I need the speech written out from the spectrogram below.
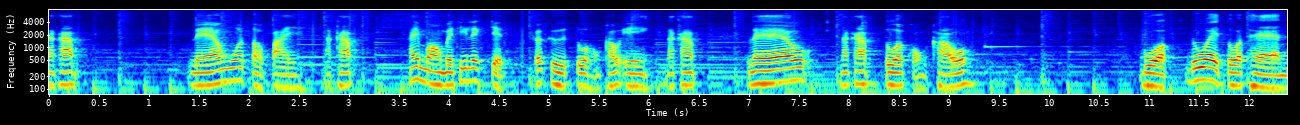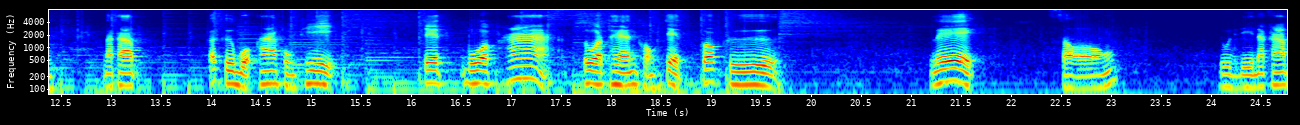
นะครับ แล้วงวดต่อไปนะครับ ให้มองไปที่เลข 7 ก็คือตัวของเขาเองนะครับ แล้วนะครับตัวของเขาบวกด้วยตัวแทนนะครับ ก็คือบวก 5 คงที่ 7 บวก 5 ตัวแทนของ 7 ก็คือ เลข 2 ดูดีๆนะครับ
